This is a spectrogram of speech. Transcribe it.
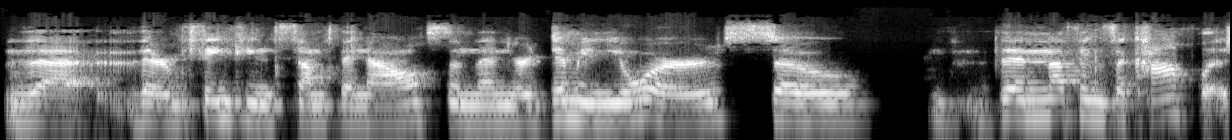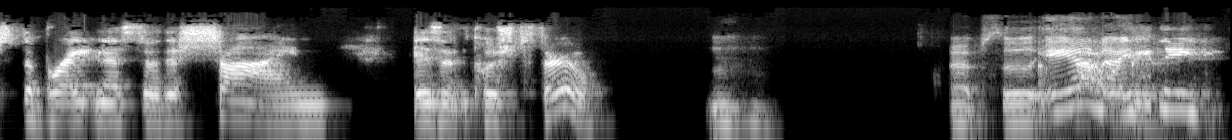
that they're thinking something else and then you're dimming yours. So then nothing's accomplished. The brightness or the shine isn't pushed through. Mm-hmm. Absolutely. And I think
